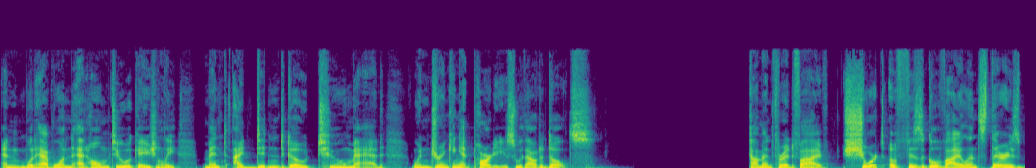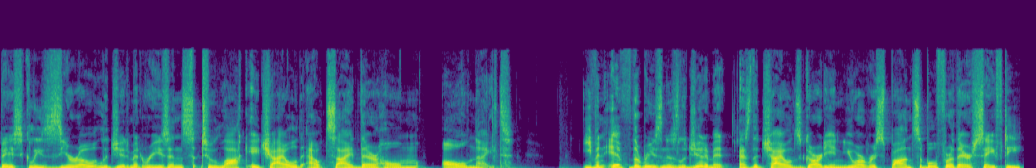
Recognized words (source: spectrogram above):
and would have one at home too occasionally, meant I didn't go too mad when drinking at parties without adults. Comment thread 5. Short of physical violence, there is basically zero legitimate reasons to lock a child outside their home all night. Even if the reason is legitimate, as the child's guardian, you are responsible for their safety.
